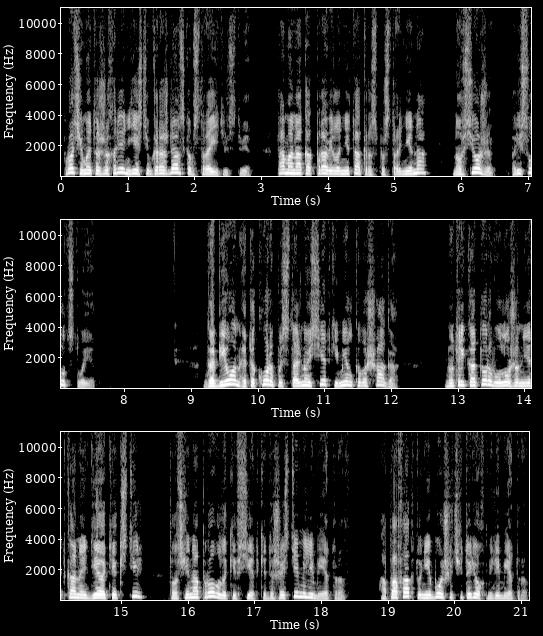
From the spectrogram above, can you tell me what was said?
Впрочем, эта же хрень есть и в гражданском строительстве. Там она, как правило, не так распространена, но все же присутствует. Габион – это короб из стальной сетки мелкого шага, внутри которого уложен нетканый диатекстиль Толщина проволоки в сетке до 6 мм, а по факту не больше 4 мм.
